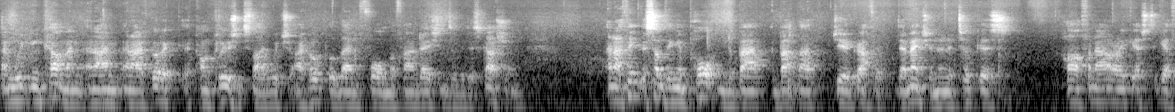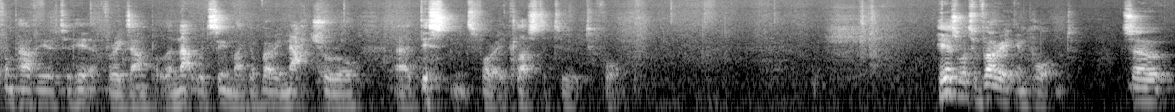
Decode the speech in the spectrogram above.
And we can come, and, and, and I've got a, a conclusion slide which I hope will then form the foundations of the discussion. And I think there's something important about, about that geographic dimension, and it took us half an hour, I guess, to get from Pavia to here, for example, and that would seem like a very natural uh, distance for a cluster to, to form. Here's what's very important. So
